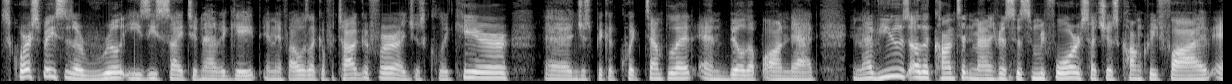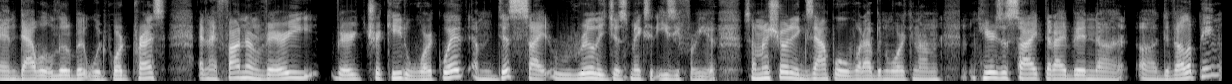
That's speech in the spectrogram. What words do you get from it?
Squarespace is a real easy site to navigate. And if I was like a photographer, I just click here and just pick a quick template and build up on that. And I've used other content management systems before, such as Concrete 5 and dabble a little bit with WordPress. And I found them very very tricky to work with. And this site really just makes it easy for you. So I'm going to show an example of what I've been working on. Here's a site that I've been uh, uh, developing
